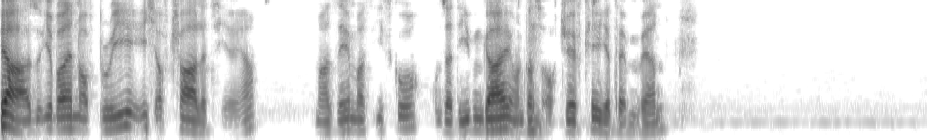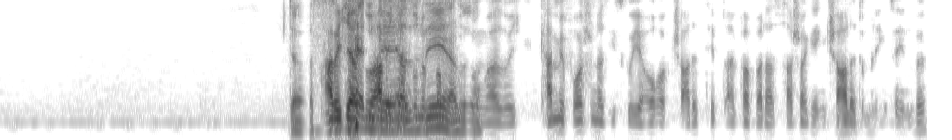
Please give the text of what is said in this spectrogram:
Ja, also ihr beiden auf Brie, ich auf Charlotte hier, ja? Mal sehen, was Isco, unser Dieven Guy und was Hm. auch JFK hier tippen werden. Das Habe ich ja, so, hab ich ja so eine. Vermutung. Also, Also ich kann mir vorstellen, dass Isco hier auch auf Charlotte tippt, einfach weil das Sascha gegen Charlotte unbedingt sehen will.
